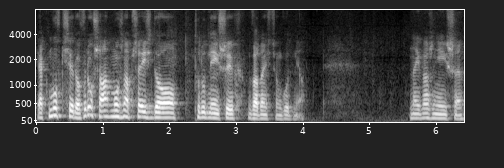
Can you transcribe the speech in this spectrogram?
Jak mózg się rozrusza, można przejść do trudniejszych zadań w ciągu dnia. Najważniejsze.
